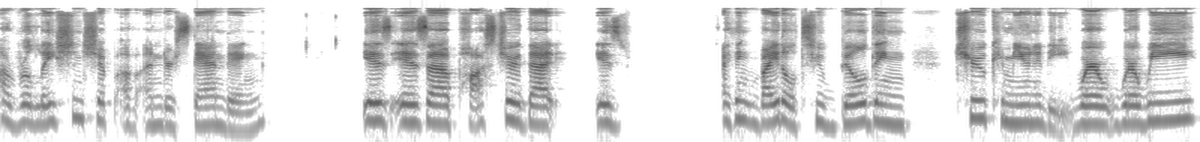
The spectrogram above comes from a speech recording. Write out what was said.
a relationship of understanding is is a posture that is I think vital to building true community where where we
